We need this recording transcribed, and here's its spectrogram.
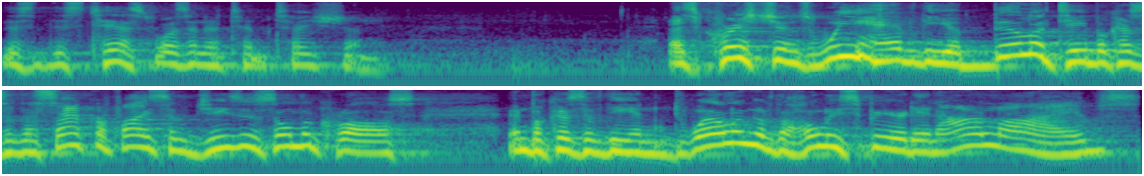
This, this test wasn't a temptation. As Christians, we have the ability, because of the sacrifice of Jesus on the cross and because of the indwelling of the Holy Spirit in our lives,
